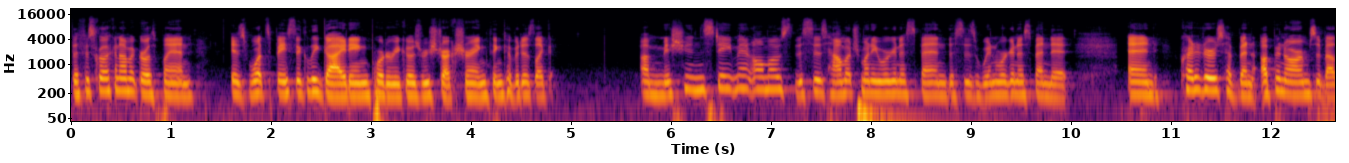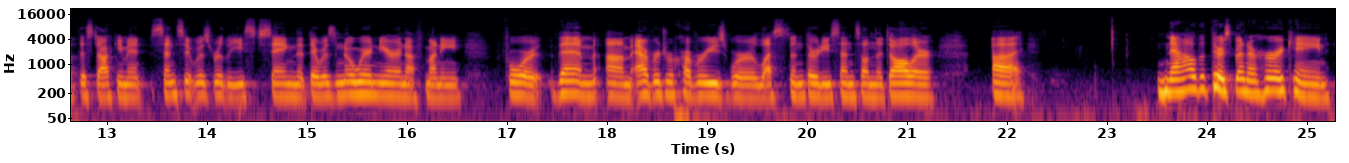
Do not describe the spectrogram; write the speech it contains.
the fiscal economic growth plan is what's basically guiding Puerto Rico's restructuring. Think of it as like a mission statement almost. This is how much money we're going to spend, this is when we're going to spend it. And creditors have been up in arms about this document since it was released, saying that there was nowhere near enough money for them. Um, average recoveries were less than 30 cents on the dollar. Uh, now that there's been a hurricane,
